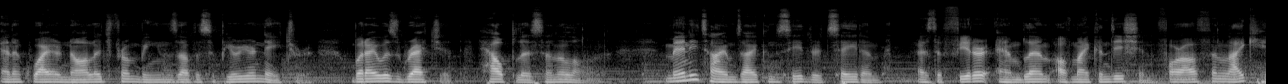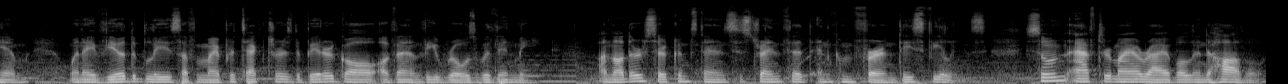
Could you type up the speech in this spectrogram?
and acquire knowledge from beings of a superior nature, but I was wretched, helpless, and alone. Many times I considered Satan as the fitter emblem of my condition, for often, like him, when I viewed the bliss of my protectors, the bitter gall of envy rose within me. Another circumstance strengthened and confirmed these feelings. Soon after my arrival in the hovel,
